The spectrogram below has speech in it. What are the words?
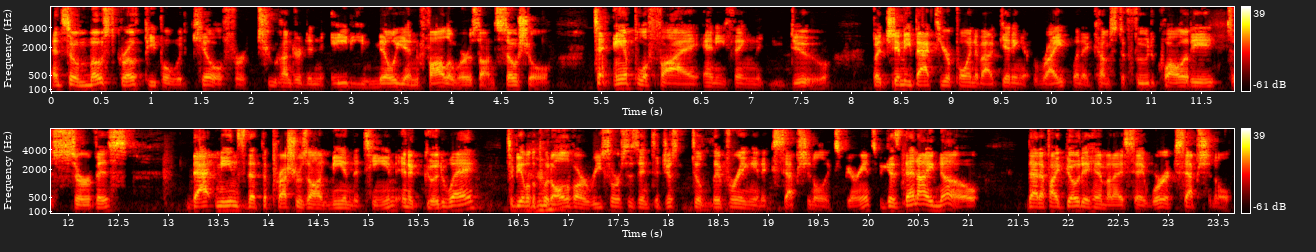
And so most growth people would kill for 280 million followers on social to amplify anything that you do. But Jimmy, back to your point about getting it right when it comes to food quality, to service, that means that the pressure's on me and the team in a good way to be able to put mm-hmm. all of our resources into just delivering an exceptional experience because then I know that if I go to him and I say, we're exceptional,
